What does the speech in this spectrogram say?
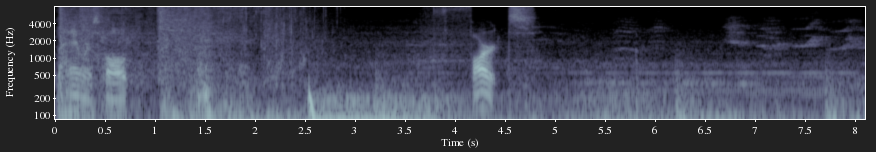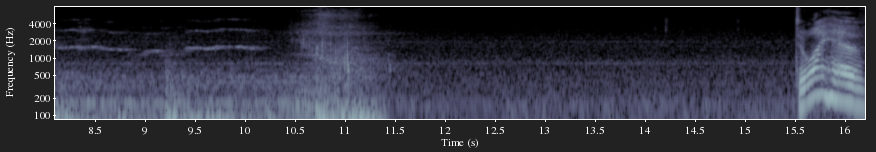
the hammer's fault. Farts. Do I have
